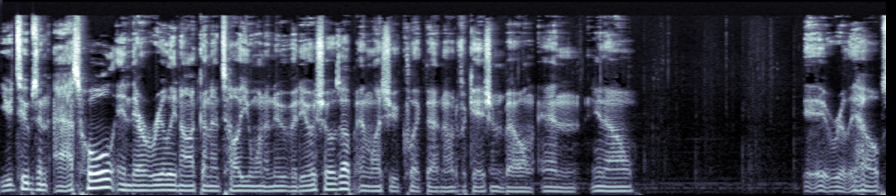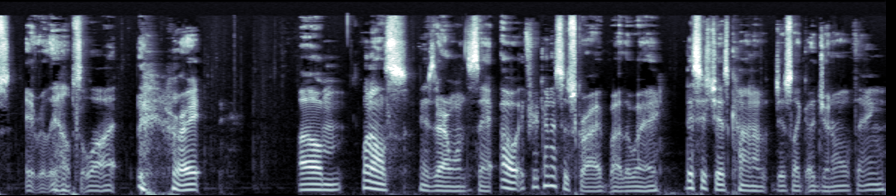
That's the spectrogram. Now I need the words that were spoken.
YouTube's an asshole, and they're really not gonna tell you when a new video shows up unless you click that notification bell. And you know, it really helps. It really helps a lot, right? Um, what else is there I want to say? Oh, if you're gonna subscribe, by the way, this is just kind of just like a general thing.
